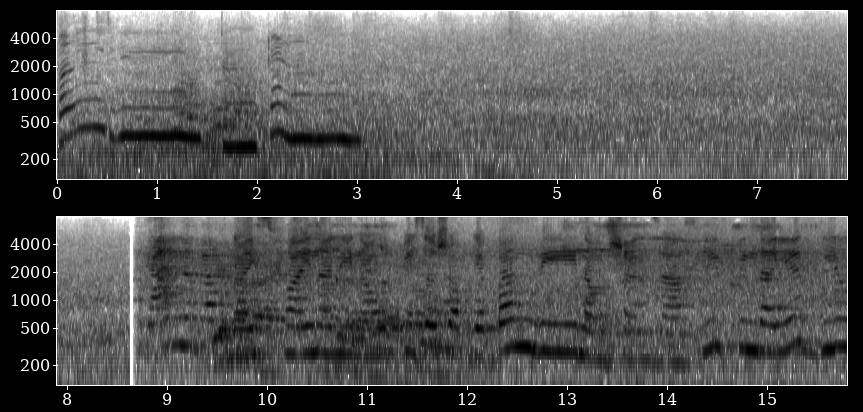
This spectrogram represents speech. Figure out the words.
ಬಂದ್ವಿ ಟನ್ ಟನ್. ಗೈಸ್ ಫೈನಲಿ ನಾವು ಪಿಜ್ಜಾ ಶಾಪ್ಗೆ ಬಂದ್ವಿ. ನಮ್ಮ ಶಂಜ ಸ್ಲೀಪಿಂದ ಎದ್ಲು.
